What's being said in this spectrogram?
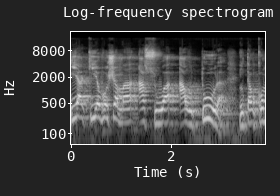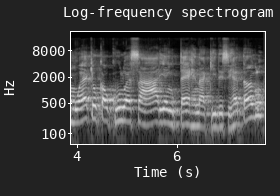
e aqui eu vou chamar a sua altura. Então, como é que eu calculo essa área interna aqui desse retângulo?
